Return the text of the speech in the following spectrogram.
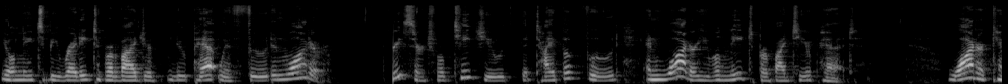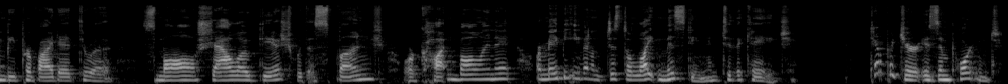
You'll need to be ready to provide your new pet with food and water. Research will teach you the type of food and water you will need to provide to your pet. Water can be provided through a small, shallow dish with a sponge or cotton ball in it, or maybe even just a light misting into the cage. Temperature is important.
